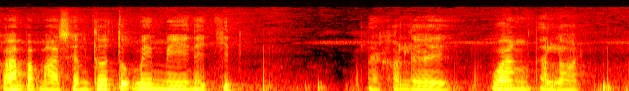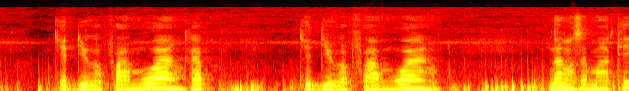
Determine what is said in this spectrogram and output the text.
ความประมาทเสริมตัวทุกไม่มีในจิตนะก็เลยว่างตลอด จิตอยู่กับความว่างครับ จิตอยู่กับความว่าง นั่งสมาธิ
